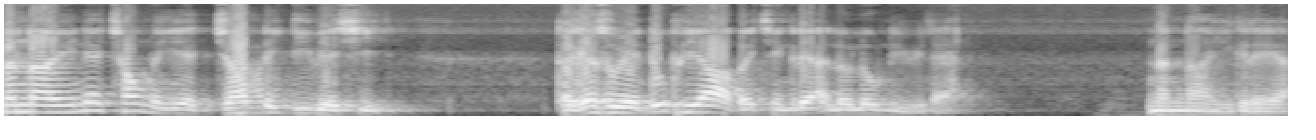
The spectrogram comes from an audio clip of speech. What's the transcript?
2နာရီနဲ့6နာရီရဲ့ဂျာတိတ်တီးပဲရှိတကယ်ဆိုရင်ဒုဖျားပဲချိန်ကလေးအလုပ်လုပ်နေပြီလဲ2နာရီကလေးက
